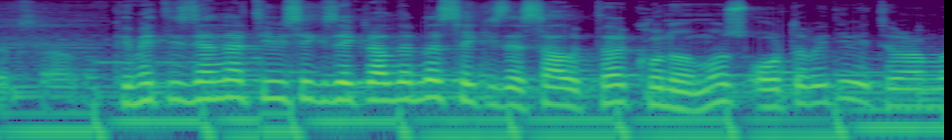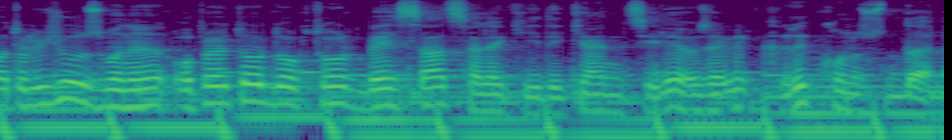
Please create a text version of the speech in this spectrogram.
Çok sağ olun. Kıymetli izleyenler TV8 ekranlarında 8'de Sağlık'ta konuğumuz ortopedi ve travmatoloji uzmanı operatör doktor Behzat Salaki'ydi. Kendisiyle özellikle kırık konusunda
